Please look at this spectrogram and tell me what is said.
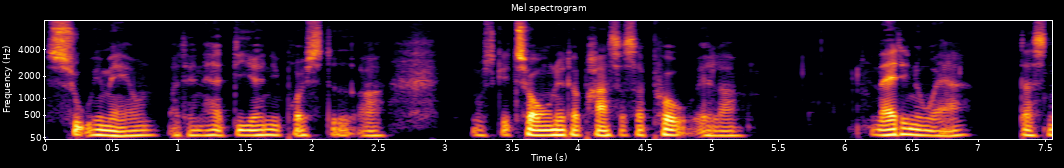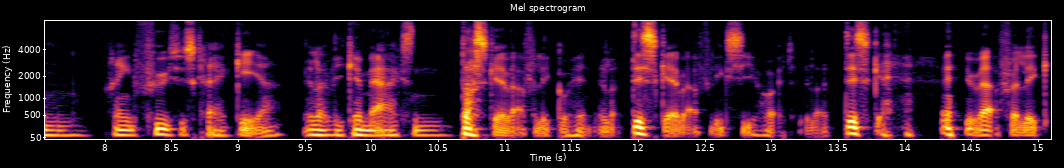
sug i maven, og den her dirren i brystet, og måske tårne, der presser sig på, eller hvad det nu er, der sådan rent fysisk reagerer, eller vi kan mærke sådan, der skal jeg i hvert fald ikke gå hen, eller det skal jeg i hvert fald ikke sige højt, eller det skal jeg i hvert fald ikke.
